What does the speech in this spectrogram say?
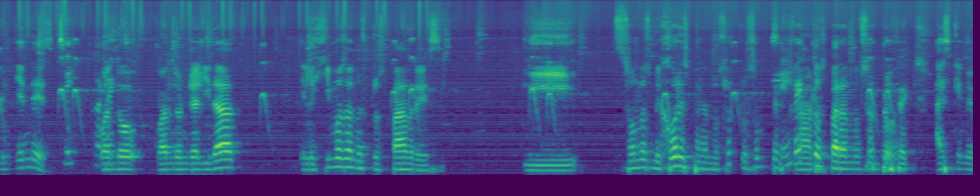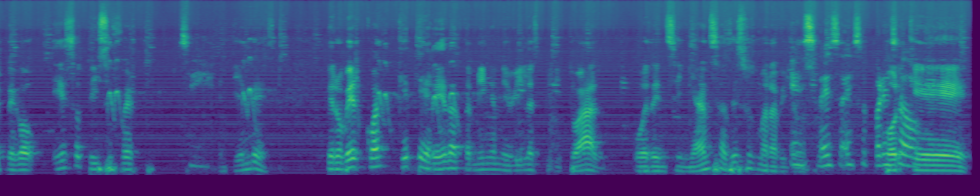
¿me entiendes? sí, correcto. Cuando, cuando en realidad elegimos a nuestros padres y son los mejores para nosotros, son Sí. perfectos Claro, para son nosotros. perfectos. Ah, es que me pegó, eso te hizo fuerte. Sí, ¿entiendes? Pero ver cuán, qué te hereda también a nivel espiritual o de enseñanzas, eso es maravilloso. eso, eso, eso, por eso. Porque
